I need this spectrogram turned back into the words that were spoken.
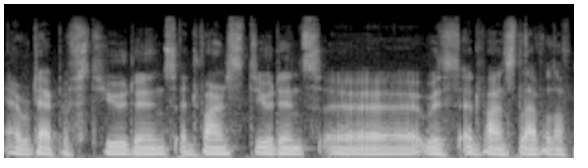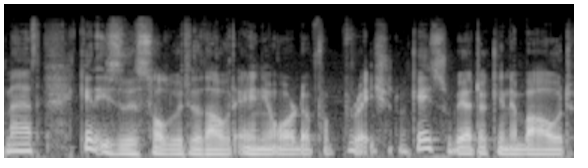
every type of students advanced students uh, with advanced level of math can easily solve it without any order of operation okay? So we are talking about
